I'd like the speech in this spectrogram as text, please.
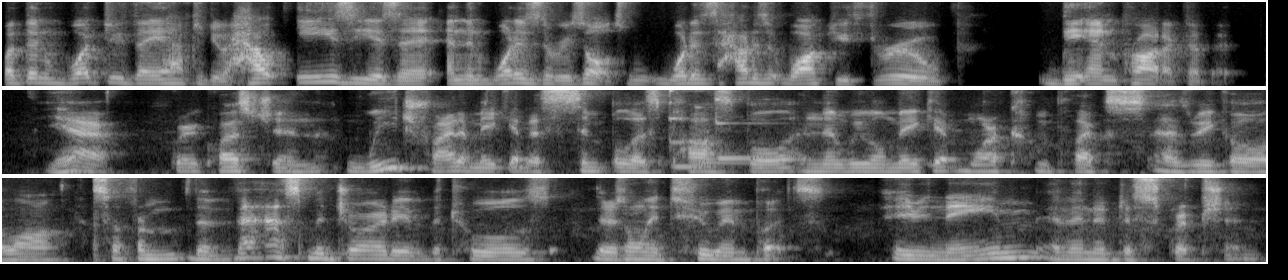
but then what do they have to do? How easy is it? And then what is the results? What is how does it walk you through the end product of it? Yeah, great question. We try to make it as simple as possible, and then we will make it more complex as we go along. So, from the vast majority of the tools, there's only two inputs a name and then a description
